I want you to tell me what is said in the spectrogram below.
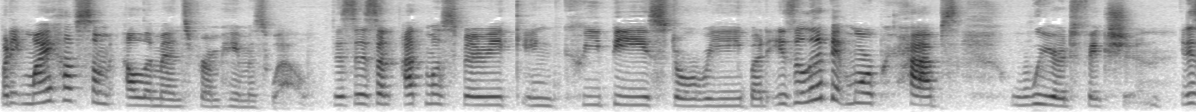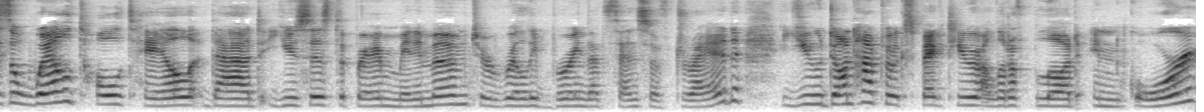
but it might have some elements from him as well. This is an atmospheric and creepy story, but is a little bit more perhaps weird fiction. It is a well-told tale that uses the bare minimum to really bring that sense of dread. You don't have to expect here a lot of blood and gore.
